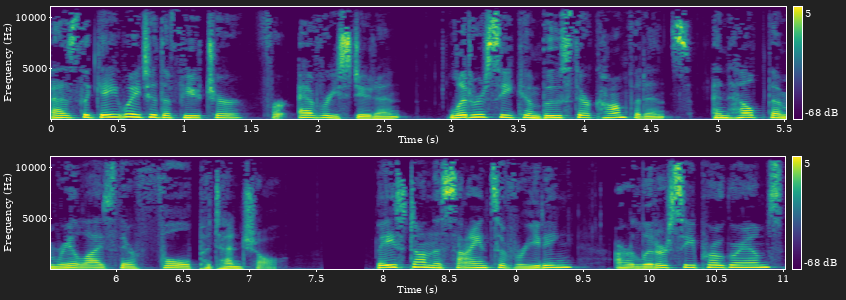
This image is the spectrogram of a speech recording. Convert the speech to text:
As the gateway to the future for every student, literacy can boost their confidence and help them realize their full potential. Based on the science of reading, our literacy programs,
